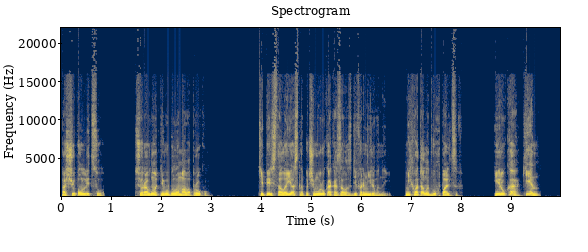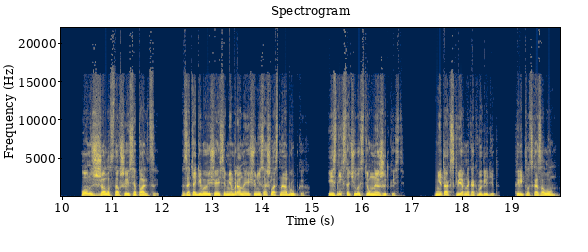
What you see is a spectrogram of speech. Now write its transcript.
ощупал лицо. Все равно от него было мало проку. Теперь стало ясно, почему рука казалась деформированной. Не хватало двух пальцев. И рука, Кен! Он сжал оставшиеся пальцы. Затягивающаяся мембрана еще не сошлась на обрубках. Из них сочилась темная жидкость. «Не так скверно, как выглядит», — хрипло сказал он.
